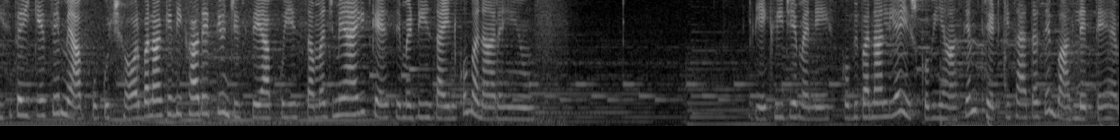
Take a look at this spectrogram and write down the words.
इसी तरीके से मैं आपको कुछ और बना के दिखा देती हूँ, जिससे आपको ये समझ में आए कि कैसे मैं डिज़ाइन को बना रही हूँ। देख लीजिए, मैंने इसको भी बना लिया। इसको भी यहाँ से हम थ्रेड की सहायता से बाँध लेते हैं।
